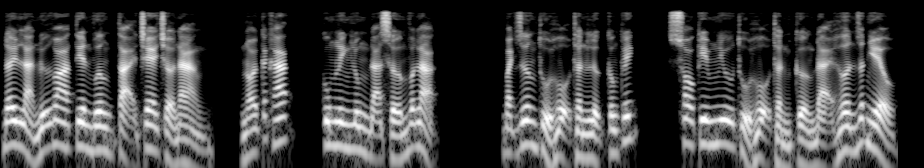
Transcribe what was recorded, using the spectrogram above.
đây là nữ hoa tiên vương tại che chở nàng, nói cách khác, cung linh lung đã sớm vỡ lạc. Bạch Dương thủ hộ thần lực công kích, so Kim Nưu thủ hộ thần cường đại hơn rất nhiều,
